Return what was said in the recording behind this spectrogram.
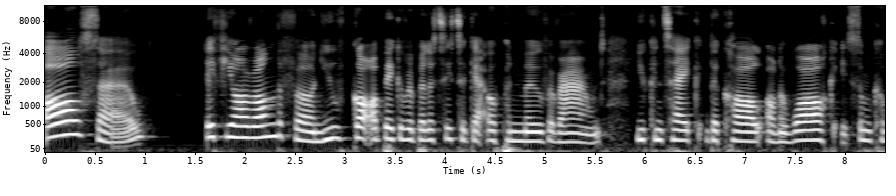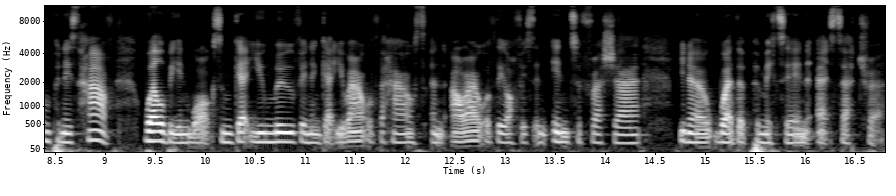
also if you're on the phone, you've got a bigger ability to get up and move around. You can take the call on a walk. some companies have well-being walks and get you moving and get you out of the house and are out of the office and into fresh air, you know, weather permitting, etc.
